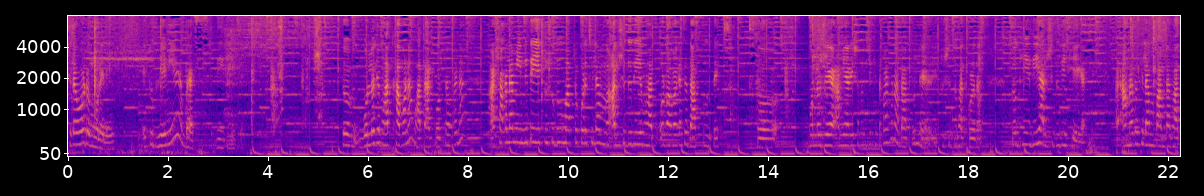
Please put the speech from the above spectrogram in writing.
সেটা ওর মনে নেই। একটু ধুয়ে নিয়ে ব্যাস, দিয়ে দিয়েছে। তো বলল যে ভাত খাব না, ভাত আর করতে হবে না। আর সকালে আমি এমনিতেই একটু শুধু মাত্র করেছিলাম আলু সিদ্ধ দিয়ে ভাত, ওর বাবার কাছে দাঁত তুলতে। তো বলল যে আমি আর এসব কিছু খেতে পারব না, দাঁত তুললে একটু সিদ্ধ ভাত করে দাও। তো ঘি দিয়ে আলু সিদ্ধ দিয়ে খেয়ে গেছে। আর আমরা তো খেলাম পান্তা ভাত,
